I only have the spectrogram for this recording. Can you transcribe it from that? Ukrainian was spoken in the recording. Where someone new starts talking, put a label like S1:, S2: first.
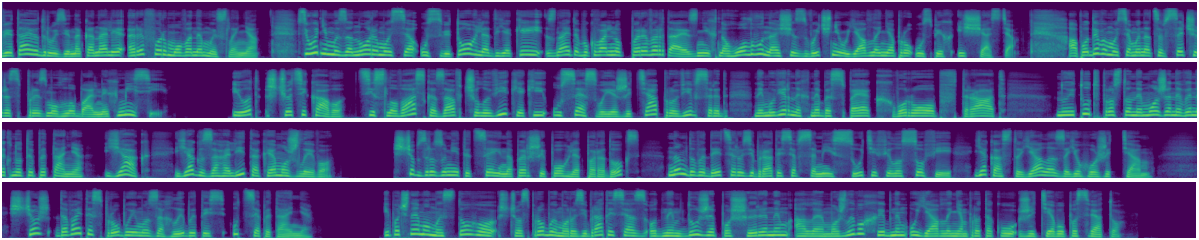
S1: Вітаю, друзі, на каналі Реформоване мислення. Сьогодні ми зануримося у світогляд, який, знаєте, буквально перевертає з ніг на голову наші звичні уявлення про успіх і щастя. А подивимося ми на це все через призму глобальних місій.
S2: І от що цікаво, ці слова сказав чоловік, який усе своє життя провів серед неймовірних небезпек, хвороб, втрат. Ну і тут просто не може не виникнути питання як? Як взагалі таке можливо?
S1: Щоб зрозуміти цей, на перший погляд, парадокс, нам доведеться розібратися в самій суті філософії, яка стояла за його життям. Що ж, давайте спробуємо заглибитись у це питання.
S2: І почнемо ми з того, що спробуємо розібратися з одним дуже поширеним, але, можливо, хибним уявленням про таку життєву посвяту.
